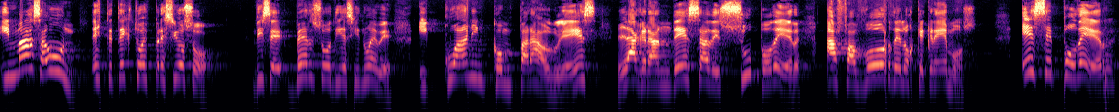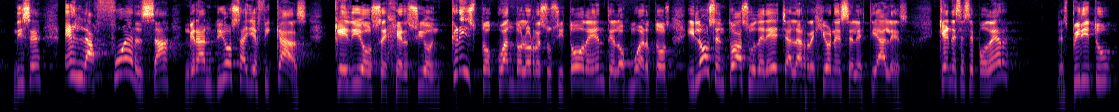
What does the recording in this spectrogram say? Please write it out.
Y más aún, este texto es precioso. Dice verso 19, y cuán incomparable es la grandeza de su poder a favor de los que creemos. Ese poder, dice, es la fuerza grandiosa y eficaz que Dios ejerció en Cristo cuando lo resucitó de entre los muertos y lo sentó a su derecha en las regiones celestiales. ¿Quién es ese poder? El Espíritu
